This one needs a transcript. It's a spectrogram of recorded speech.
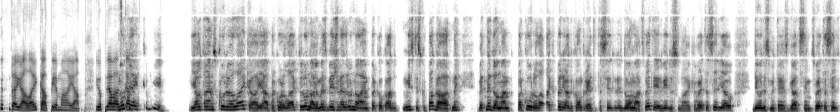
tajā laikā pie mājām, jo pļavās Noteikti, kā... ka bija. Jautājums, kurā laikā, jā, par kuru laiku tu runā, jo mēs bieži vien runājam par kaut kādu mistisku pagātni, bet nedomājam, par kuru laika periodu konkrēti tas ir domāts. Vai tie ir viduslaika, vai tas ir jau 20. gadsimts, vai tas ir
